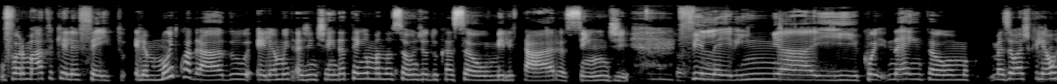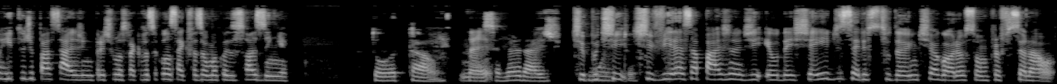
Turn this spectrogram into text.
o formato que ele é feito, ele é muito quadrado, ele é muito, a gente ainda tem uma noção de educação militar, assim, de fileirinha e, né, então, mas eu acho que ele é um rito de passagem para te mostrar que você consegue fazer uma coisa sozinha. Total, né? Isso é verdade. Tipo, te, te vira essa página de eu deixei de ser estudante e agora eu sou um profissional.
